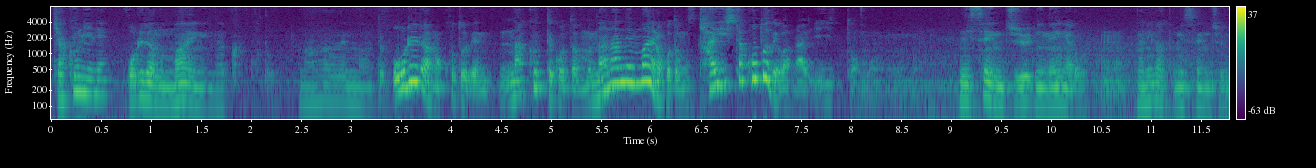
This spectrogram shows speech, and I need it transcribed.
逆にね。俺らの前に泣くこと。7年前。で俺らのことで泣くってことはもう7年前のことも大したことではないと思う、2012年やろう。ん、何があった？2012年。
